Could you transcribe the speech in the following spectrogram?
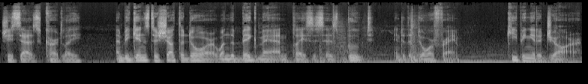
she says curtly, and begins to shut the door when the big man places his boot into the doorframe, keeping it ajar.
